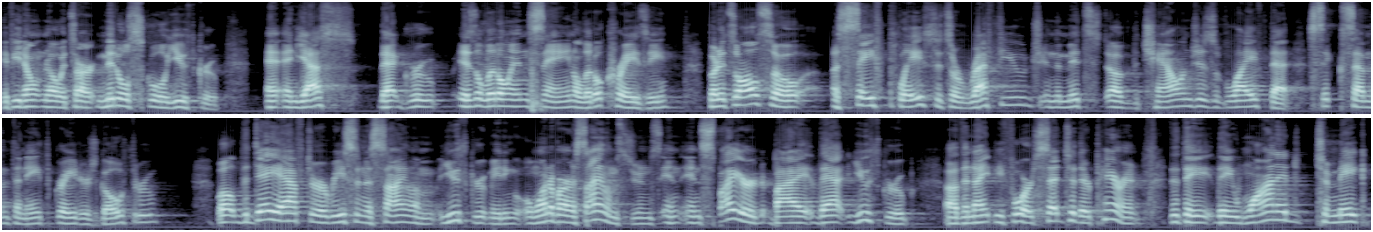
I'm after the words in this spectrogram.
if you don't know, it's our middle school youth group. And, and yes, that group is a little insane, a little crazy, but it's also a safe place. It's a refuge in the midst of the challenges of life that sixth, seventh, and eighth graders go through. Well, the day after a recent asylum youth group meeting, one of our asylum students, in, inspired by that youth group uh, the night before, said to their parent that they, they wanted to make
